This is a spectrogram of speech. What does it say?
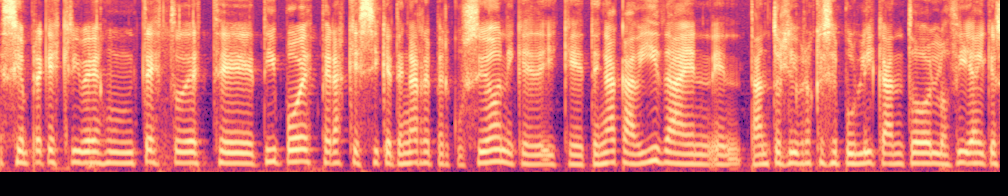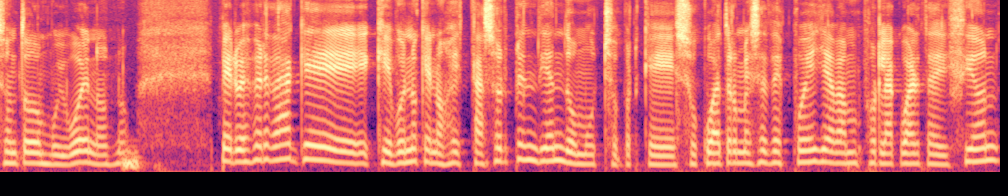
siempre que escribes un texto de este tipo esperas que sí que tenga repercusión y que, tenga cabida en, tantos libros que se publican todos los días y que son todos muy buenos, ¿no? Pero es verdad que, bueno, que nos está sorprendiendo mucho, porque eso cuatro meses después ya vamos por la cuarta edición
